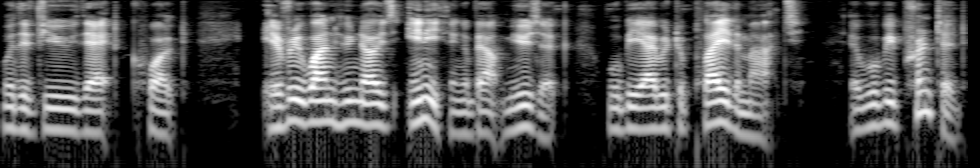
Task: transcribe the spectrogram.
with a view that, quote, everyone who knows anything about music will be able to play the march. It will be printed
